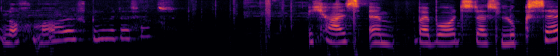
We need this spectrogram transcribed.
nochmal spielen wir das jetzt. Ich heiße ähm, bei Boards das Luxe.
